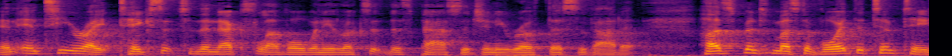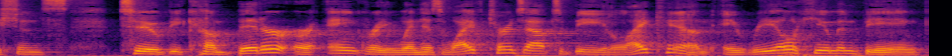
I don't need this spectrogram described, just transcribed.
And N.T. Wright takes it to the next level when he looks at this passage and he wrote this about it. Husbands must avoid the temptations to become bitter or angry when his wife turns out to be, like him, a real human being,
